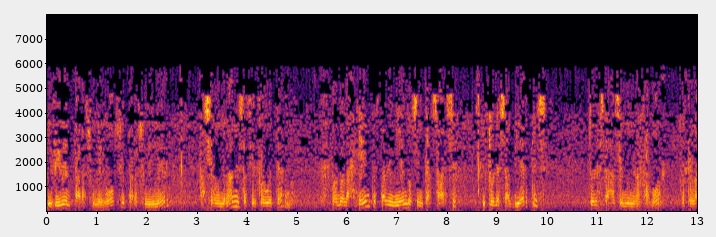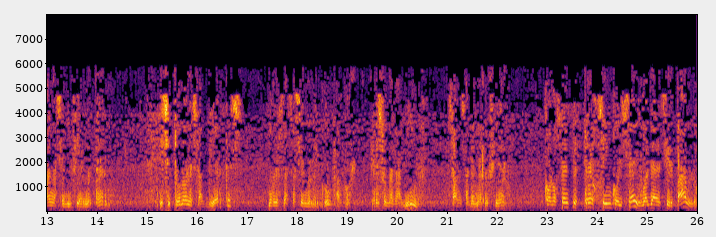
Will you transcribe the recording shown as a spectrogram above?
y viven para su negocio, para su dinero, hacia donde van es hacia el fuego eterno. Cuando la gente está viviendo sin casarse y tú les adviertes, tú le estás haciendo un gran favor, porque van hacia el infierno eterno. Y si tú no les adviertes, no les estás haciendo ningún favor. Eres una gallina. ¿Sabes a qué me refiero? Colosenses 3, 5 y 6 vuelve a decir Pablo,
